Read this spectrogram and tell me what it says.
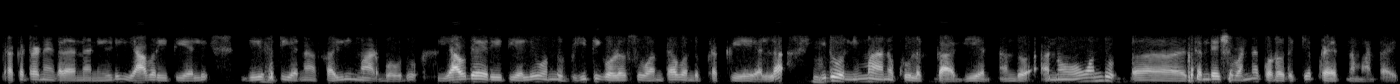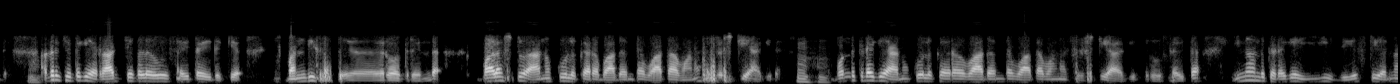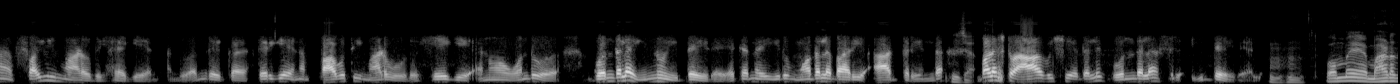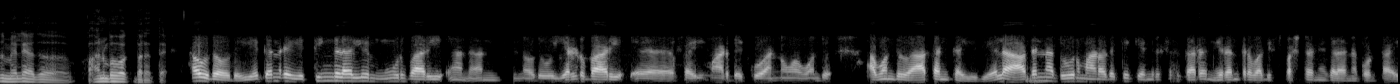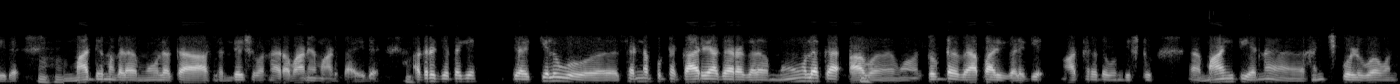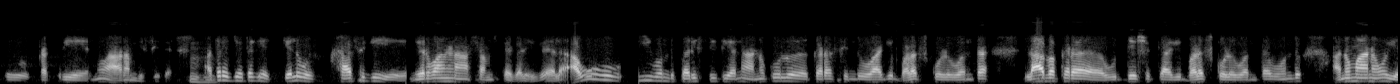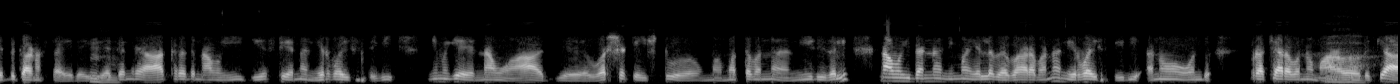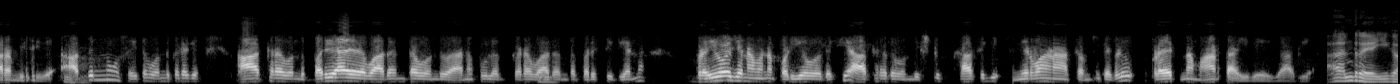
ಪ್ರಕಟಣೆಗಳನ್ನ ನೀಡಿ ಯಾವ ರೀತಿಯಲ್ಲಿ ಜಿ ಎಸ್ ಟಿಯನ್ನ ಫೈಲ್ ಮಾಡಬಹುದು ಯಾವುದೇ ರೀತಿಯಲ್ಲಿ ಒಂದು ಭೀತಿಗೊಳಿಸುವಂತ ಒಂದು ಪ್ರಕ್ರಿಯೆ ಅಲ್ಲ ಇದು ನಿಮ್ಮ ಅನುಕೂಲಕ್ಕಾಗಿ ಒಂದು ಅನ್ನೋ ಒಂದು ಸಂದೇಶವನ್ನ ಕೊಡೋದಕ್ಕೆ ಪ್ರಯತ್ನ ಮಾಡ್ತಾ ಇದೆ. ಅದರ ಜೊತೆಗೆ ರಾಜ್ಯಗಳು ಸಹಿತ ಇದಕ್ಕೆ ಸ್ಪಂದಿಸ್ತಿರೋದ್ರಿಂದ ಬಹಳಷ್ಟು ಅನುಕೂಲಕರವಾದಂತ ವಾತಾವರಣ ಸೃಷ್ಟಿಯಾಗಿದೆ. ಒಂದು ಕಡೆಗೆ ಅನುಕೂಲಕರವಾದಂತ ವಾತಾವರಣ ಸೃಷ್ಟಿಯಾಗಿದ್ರು ಸಹಿತ ಇನ್ನೊಂದು ಕಡೆಗೆ ಈ ಜಿ ಎಸ್ ಟಿಯನ್ನ ಫೈಲ್ ಮಾಡೋದು ಹೇಗೆ ಅನ್ನೋದು ಅಂದ್ರೆ ತೆರಿಗೆಯನ್ನ ಪಾವತಿ ಮಾಡುವುದು ಹೇಗೆ ಅನ್ನುವ ಒಂದು ಗೊಂದಲ ಇನ್ನೂ ಇದ್ದೇ ಇದೆ. ಯಾಕಂದ್ರೆ ಇದು ಮೊದಲ ಬಾರಿ ಆದ್ದರಿಂದ ಬಹಳಷ್ಟು ಆ ವಿಷಯದಲ್ಲಿ ಗೊಂದಲ ಇದ್ದೇ ಇದೆ ಅಲ್ಲಿ. ಒಮ್ಮೆ ಮಾಡದ ಮೇಲೆ ಅದು ಅನುಭವಕ್ಕೆ ಬರುತ್ತೆ. ಹೌದೌದು. ಯಾಕಂದ್ರೆ ಈ ತಿಂಗಳಲ್ಲಿ ಮೂರು ಬಾರಿ ಅನ್ನೋದು ಎರಡು ಬಾರಿ ಫೈಲ್ ಮಾಡಬೇಕು ಅನ್ನುವ ಒಂದು ಆ ಒಂದು ಆತಂಕ ಇದೆಯಲ್ಲ? ಅದನ್ನ ದೂರ ಮಾಡೋದಕ್ಕೆ ಕೇಂದ್ರ ಸರ್ಕಾರ ನಿರಂತರವಾಗಿ ಸ್ಪಷ್ಟನೆಗಳನ್ನ ಕೊಡ್ತಾ ಇದೆ. ಮಾಧ್ಯಮಗಳ ಮೂಲಕ ಆ ಸಂದೇಶವನ್ನ ರವಾನೆ ಮಾಡ್ತಾ ಇದೆ. ಅದರ ಜೊತೆಗೆ ಕೆಲವು ಸಣ್ಣ ಪುಟ್ಟ ಕಾರ್ಯಾಗಾರಗಳ ಮೂಲಕ ಆ ದೊಡ್ಡ ವ್ಯಾಪಾರಿಗಳಿಗೆ ಆ ತರದ ಒಂದಿಷ್ಟು ಮಾಹಿತಿಯನ್ನ ಹಂಚಿಕೊಳ್ಳುವ ಒಂದು ಪ್ರಕ್ರಿಯೆಯನ್ನು ಆರಂಭಿಸಿದೆ. ಅದರ ಜೊತೆಗೆ ಕೆಲವು ಖಾಸಗಿ ನಿರ್ವಹಣಾ ಸಂಸ್ಥೆಗಳಿವೆ ಅಲ್ಲ ಅವು ಈ ಒಂದು ಪರಿಸ್ಥಿತಿಯನ್ನ ಅನುಕೂಲಕರ ಸಿಂಧುವಾಗಿ ಬಳಸಿಕೊಳ್ಳುವಂತ ಲಾಭಕರ ಉದ್ದೇಶಕ್ಕಾಗಿ ಬಳಸಿಕೊಳ್ಳುವಂತ ಒಂದು ಅನುಮಾನವು ಎದ್ದು ಕಾಣಿಸ್ತಾ ಇದೆ. ಯಾಕಂದ್ರೆ ಆ ತರದ ನಾವು ಈ ಜಿ ಎಸ್ ಟಿಯನ್ನ ನಿರ್ವಹಿಸ್ತೀವಿ ನಿಮಗೆ ನಾವು ಆ ವರ್ಷಕ್ಕೆ ಇಷ್ಟು ಮೊತ್ತವನ್ನ ನೀಡಿದಲ್ಲಿ ನಾವು ಇದನ್ನ ನಿಮ್ಮ ಎಲ್ಲ ವ್ಯವಹಾರವನ್ನ ನಿರ್ವಹಿಸ್ತೀವಿ ಅನ್ನೋ ಒಂದು ಪ್ರಚಾರವನ್ನು ಮಾಡೋದಕ್ಕೆ ಆರಂಭಿಸಿವೆ. ಅದನ್ನು ಸಹಿತ ಒಂದು ಕಡೆಗೆ ಆ ತರ ಒಂದು ಪರ್ಯಾಯವಾದಂತ ಒಂದು ಅನುಕೂಲಕರವಾದಂತ ಪರಿಸ್ಥಿತಿಯನ್ನ ಪ್ರಯೋಜನವನ್ನ ಪಡೆಯುವುದಕ್ಕೆ ಆ ತರದ ಒಂದಿಷ್ಟು ಖಾಸಗಿ ನಿರ್ವಹಣಾ ಸಂಸ್ಥೆಗಳು ಪ್ರಯತ್ನ ಮಾಡ್ತಾ ಇದೆ ಈಗಾಗಲೇ. ಅಂದ್ರೆ ಈಗ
